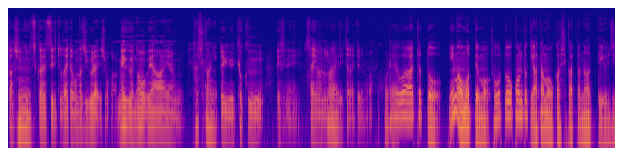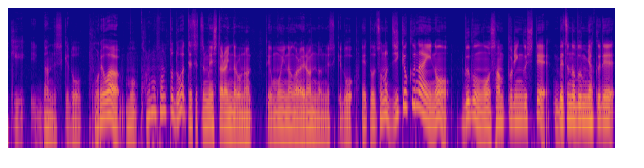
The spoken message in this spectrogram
合唱曲使いやすいと大体同じぐらいでしょうか。メグの Where I Am 確かに。という曲ですね。最後に選んでいただいてるのが。これはちょっと今思っても相当この時頭おかしかったなっていう時期なんですけどこれはもうこれも本当どうやって説明したらいいんだろうなっって思いながら選んだんですけど、えっと、その自曲内の部分をサンプリングして別の文脈で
